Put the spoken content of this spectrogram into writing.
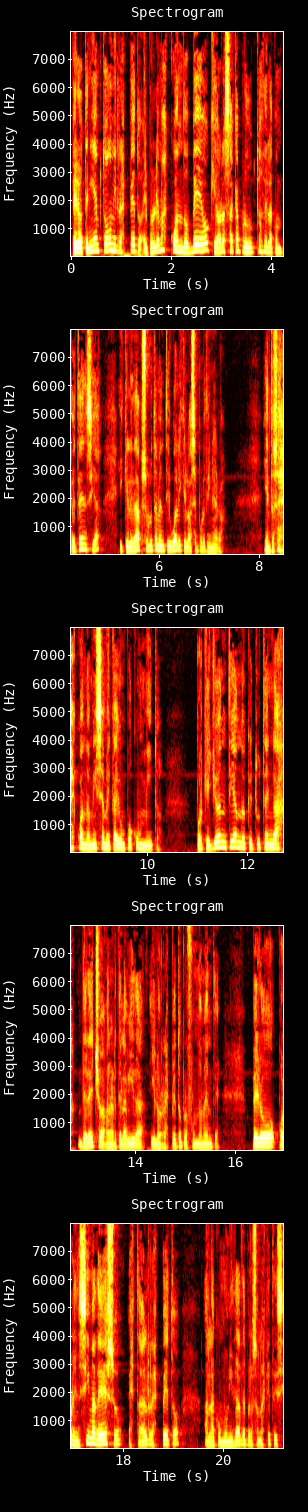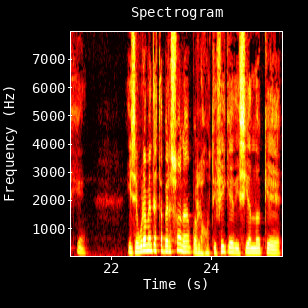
Pero tenía todo mi respeto. El problema es cuando veo que ahora saca productos de la competencia y que le da absolutamente igual y que lo hace por dinero. Y entonces es cuando a mí se me cae un poco un mito. Porque yo entiendo que tú tengas derecho a ganarte la vida y lo respeto profundamente. Pero por encima de eso está el respeto a la comunidad de personas que te siguen. Y seguramente esta persona pues lo justifique diciendo que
